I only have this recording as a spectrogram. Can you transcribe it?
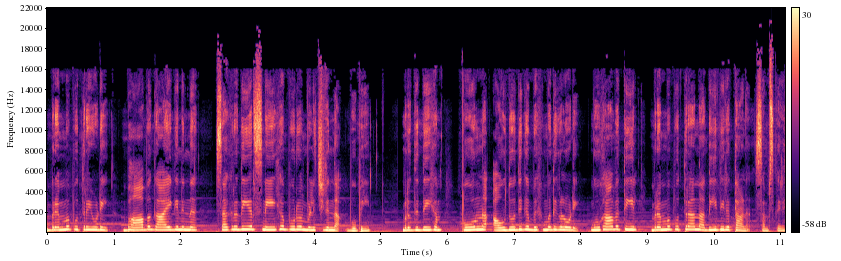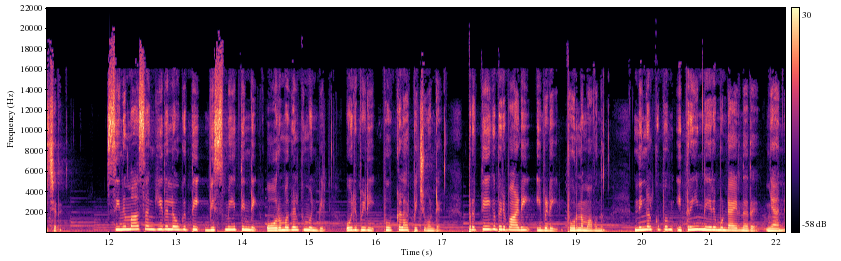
ബ്രഹ്മപുത്രയുടെ ഭാവഗായകനെന്ന് സഹൃദയർ സ്നേഹപൂർവം വിളിച്ചിരുന്ന ഭൂപേൻ മൃതദേഹം പൂർണ ഔദ്യോഗിക ബഹുമതികളോടെ ഗുഹാവത്തിയിൽ ബ്രഹ്മപുത്ര നദീതീരത്താണ് സംസ്കരിച്ചത്. സിനിമാ സംഗീത ലോകത്തെ വിസ്മയത്തിന്റെ ഓർമ്മകൾക്ക് മുൻപിൽ ഒരു പിടി പൂക്കളർപ്പിച്ചുകൊണ്ട് പ്രത്യേക പരിപാടി ഇവിടെ പൂർണമാവുന്നു. നിങ്ങൾക്കൊപ്പം ഇത്രയും നേരമുണ്ടായിരുന്നത് ഞാൻ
